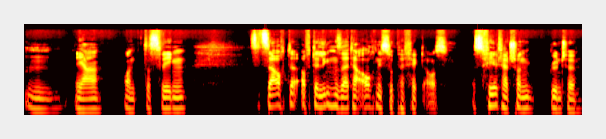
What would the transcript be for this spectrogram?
Mm, ja, und deswegen sieht er auch auf der linken Seite auch nicht so perfekt aus. Es fehlt halt schon Günther.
